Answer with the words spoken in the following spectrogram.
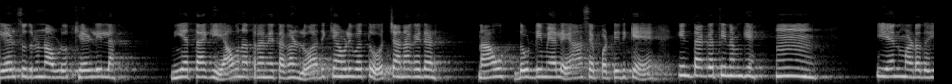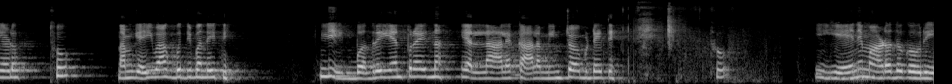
ಹೇಳ್ಸಿದ್ರು ಅವಳು ಕೇಳಲಿಲ್ಲ ನಿಯತ್ತಾಗಿ ಅವನ ಹತ್ರನೇ ತಗೊಂಡ್ಲು ಅದಕ್ಕೆ ಅವಳು ಇವತ್ತು ಚೆನ್ನಾಗಿದ್ದಾಳೆ. ನಾವು ದುಡ್ಡಿ ಮೇಲೆ ಆಸೆ ಪಟ್ಟಿದ್ದಕ್ಕೆ ಇಂಥ ಗತಿ ನಮಗೆ. ಹ್ಞೂ ಏನು ಮಾಡೋದು ಹೇಳು? ಥೂ. ನಮಗೆ ಇವಾಗ ಬುದ್ಧಿ ಬಂದೈತಿ. ಈಗ ಬಂದರೆ ಏನು ಪ್ರಯೋಜನ? ಎಲ್ಲ ಹಳೆ ಕಾಲ ಮಿಂಚೋಗ್ಬಿಟ್ಟೈತಿ ಥೂ. ಏನೇ ಮಾಡೋದು ಗೌರಿ?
